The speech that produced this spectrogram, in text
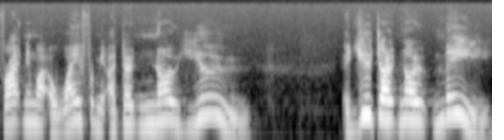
frightening one away from me. I don't know you. And you don't know me.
